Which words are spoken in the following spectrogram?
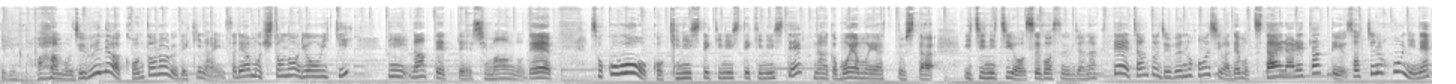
ていうのはもう自分ではコントロールできない。それはもう人の領域になってってしまうのでそこをこう気にして気にして気にしてなんかモヤモヤとした一日を過ごすんじゃなくてちゃんと自分の本心はでも伝えられたっていうそっちの方にね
